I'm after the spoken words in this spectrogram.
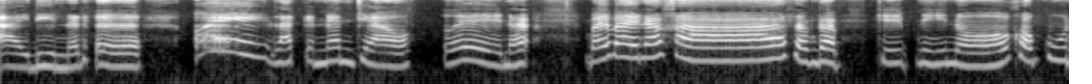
อายดินนะเธอเอ้ยรัดกันแน่นเจ้าเอ้ยนะ บายบายนะคะสำหรับคลิปนี้เนาะขอบคุณ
